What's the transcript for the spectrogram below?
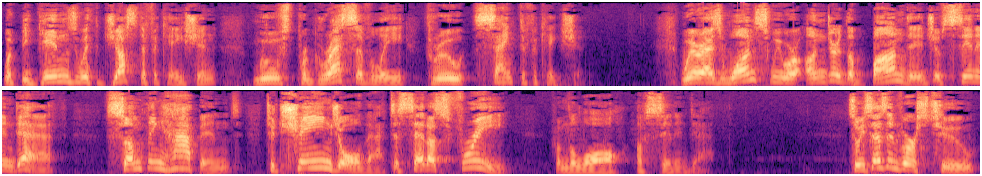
What begins with justification moves progressively through sanctification. Whereas once we were under the bondage of sin and death, something happened to change all that, to set us free from the law of sin and death. So he says in verse 2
